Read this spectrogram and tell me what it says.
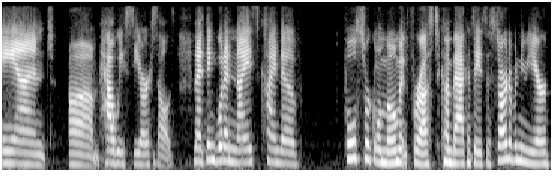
and um, how we see ourselves. And I think what a nice kind of full circle moment for us to come back and say it's the start of a new year.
